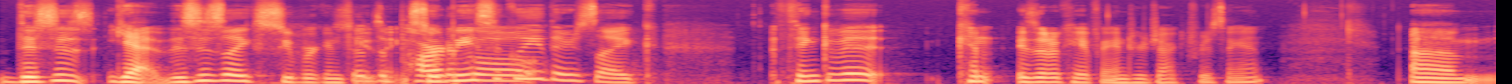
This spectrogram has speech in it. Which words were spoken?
this is yeah, this is like super confusing. So, particle- basically there's like think of it can is it okay if I interject for a second? Um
